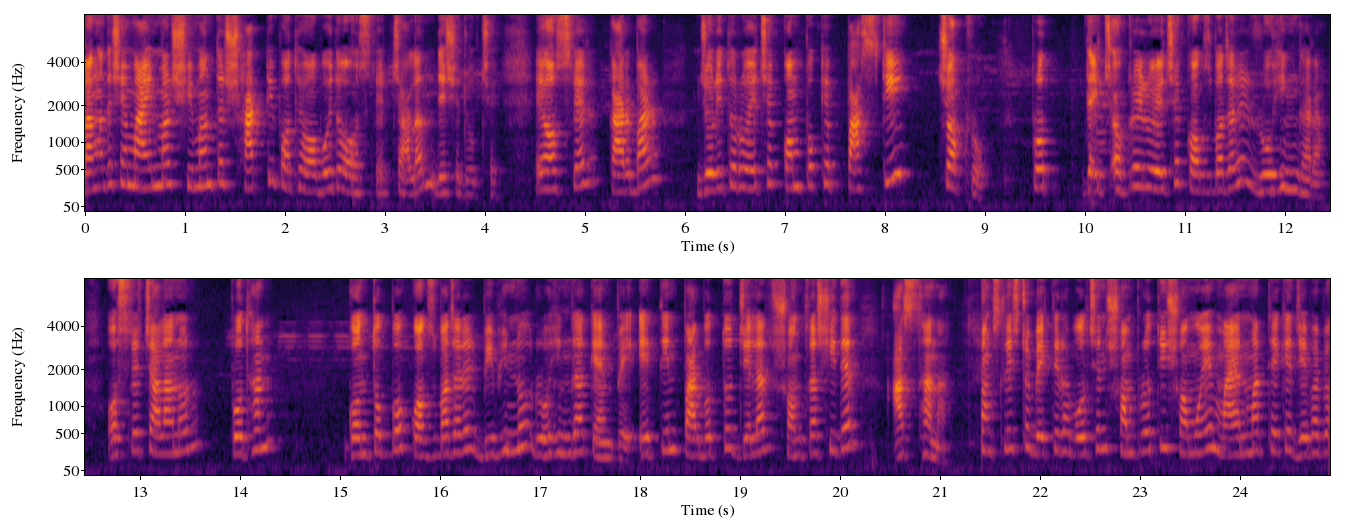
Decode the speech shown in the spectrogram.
বাংলাদেশে মায়ানমার সীমান্তের ষাটটি পথে অবৈধ অস্ত্রের চালান দেশে ঢুকছে। এই অস্ত্রের কারবার জড়িত রয়েছে কমপক্ষে পাঁচটি চক্র। প্রত্যেক চক্রে রয়েছে কক্সবাজারের রোহিঙ্গারা। অস্ত্রের চালানোর প্রধান গন্তব্য কক্সবাজারের বিভিন্ন রোহিঙ্গা ক্যাম্পে। এ তিন পার্বত্য জেলার সন্ত্রাসীদের আস্থানা। সংশ্লিষ্ট ব্যক্তিরা বলছেন, সম্প্রতি সময়ে মায়ানমার থেকে যেভাবে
